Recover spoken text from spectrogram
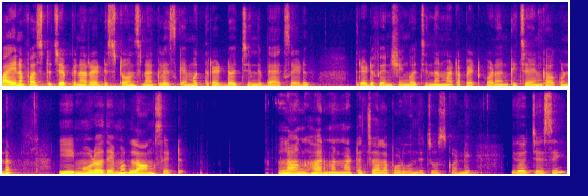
పైన ఫస్ట్ చెప్పిన రెడ్ స్టోన్స్ నెక్లెస్కి ఏమో థ్రెడ్ వచ్చింది బ్యాక్ సైడ్. థ్రెడ్ ఫినిషింగ్ వచ్చిందనమాట పెట్టుకోవడానికి చైన్ కాకుండా. ఈ మూడోదేమో లాంగ్ సెట్. లాంగ్ హారం అనమాట చాలా పొడుగు ఉంది చూసుకోండి. ఇది వచ్చేసి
